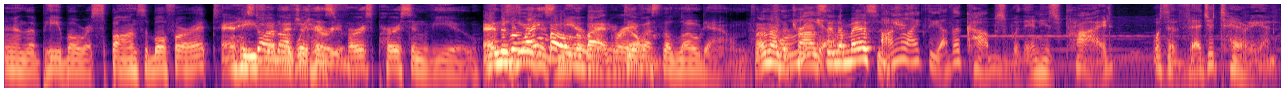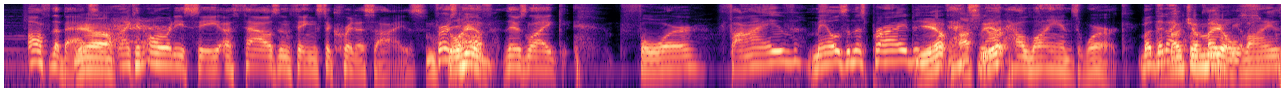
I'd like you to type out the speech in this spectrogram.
and the people responsible for it. And We he's start a off with his first-person view, And we there's a rainbow in the narrator background. Give us the lowdown. So I have to For try and send a message. Unlike the other cubs within his pride, was a vegetarian. Off the bat, Yeah. I can already see a thousand things to criticize. First Go ahead. off, there's like four, five males in this pride. Yep, that's not it. how lions work. But then A I quickly males, realized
